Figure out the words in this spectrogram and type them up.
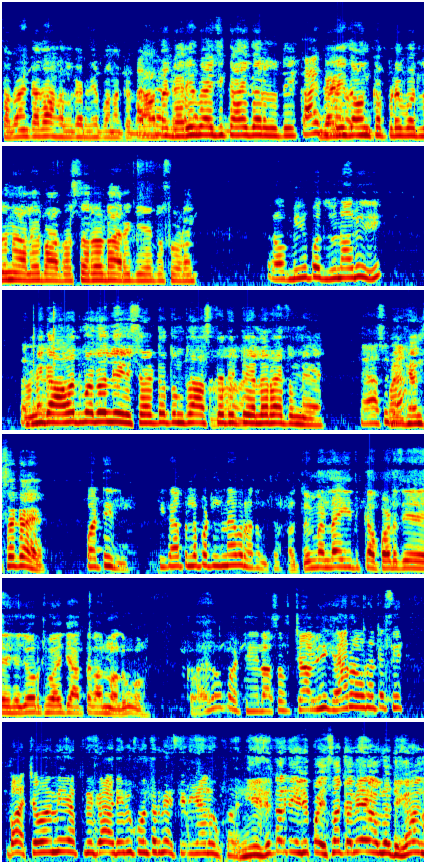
सगळ्यांचा हलगर्जीपणा करतो आता घरी जायची काय गरज होती? काय घरी जाऊन कपडे बदलून आले बाबा सरळ डायरेक्ट यायचं सोडून. राव, मी बदलून आलोय. तुम्ही गावात बदलली शर्ट तुमचं असतं ते टेलर आहे तुम्ही. नाही असू पण द्या ह्यांचं काय? पाटील ही काय आपल्याला पटलं नाही बरं तुमचं? तुम्ही म्हणला ईद कपाड ते ह्याच्यावर ठेवायचे आता घालून आलो. काय राव पाटील? असं चावी घ्या राव ना तर ते बाच्यावानी आपली गाडी बी कोणतरी नेतील या लवकर. आणि हे तर हे पैसा कमी आहे आपल्या ठिकाण.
